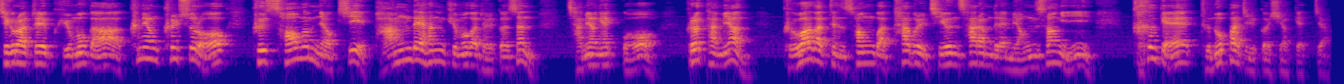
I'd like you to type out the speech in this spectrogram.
지구라트의 규모가 크면 클수록 그 성읍 역시 방대한 규모가 될 것은 자명했고 그렇다면 그와 같은 성과 탑을 지은 사람들의 명성이 크게 드높아질 것이었겠죠.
